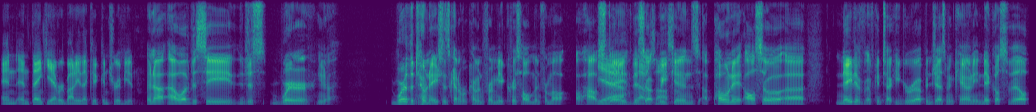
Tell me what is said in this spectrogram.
And, and thank you, everybody that could contribute. And I, I love to see just where you know where the donations kind of were coming from. You had Chris Holtmann from Ohio Yeah, State. This uh, awesome. weekend's opponent, also a native of Kentucky, grew up in Jessamine County, Nicholasville.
